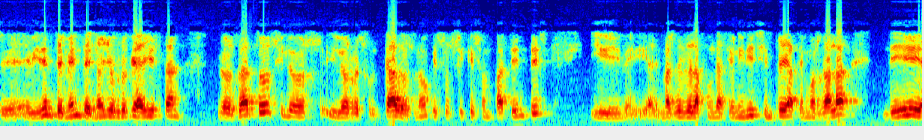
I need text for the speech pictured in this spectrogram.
eh, evidentemente, ¿no? Yo creo que ahí están los datos y los y los resultados, ¿no? Que eso sí que son patentes y, además desde la Fundación IDI siempre hacemos gala de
